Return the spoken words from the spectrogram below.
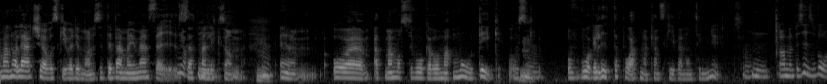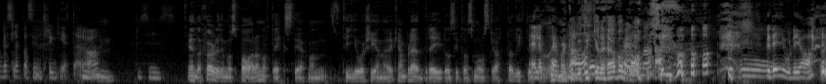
man- har lärt sig av att skriva det manuset, det bär man ju med sig. Så att man liksom... ehm, och eh, att man måste våga vara modig och, och våga lita på att man kan skriva någonting nytt. Ja men precis, våga släppa sin trygghet där. Ja. Precis. Enda fördelen med att spara något ex är att man tio år senare kan bläddra i det och sitta och småskratta lite. Eller Man skämmas. kunde tycka det här var bra. För det gjorde jag. jag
